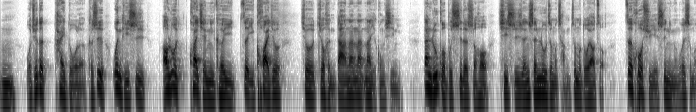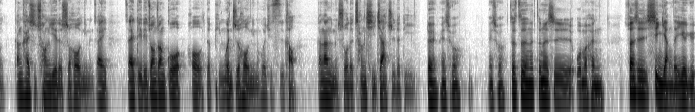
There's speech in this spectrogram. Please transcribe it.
嗯，我觉得太多了。可是问题是，哦，如果快钱你可以这一块就就就很大，那那那也恭喜你。但如果不是的时候，其实人生路这么长，这么多要走，这或许也是你们为什么刚开始创业的时候，你们在在跌跌撞撞过后的平稳之后，你们会去思考刚刚你们说的长期价值的第一。对，没错。没错，这真的真的是我们很算是信仰的一个语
